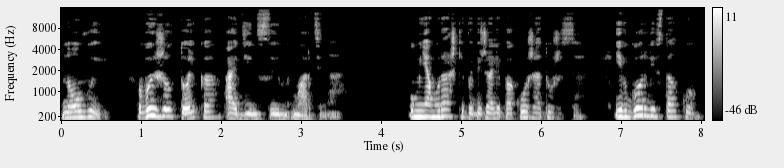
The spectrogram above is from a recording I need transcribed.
Но, увы, выжил только один сын Мартина. У меня мурашки побежали по коже от ужаса, и в горле встал ком,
